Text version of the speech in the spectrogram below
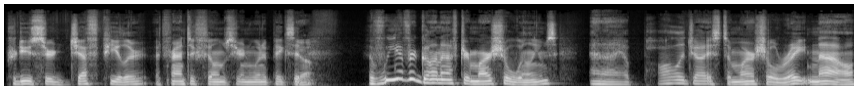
producer Jeff Peeler at Frantic Films here in Winnipeg said, Yeah. have we ever gone after Marshall Williams? And I apologize to Marshall right now.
